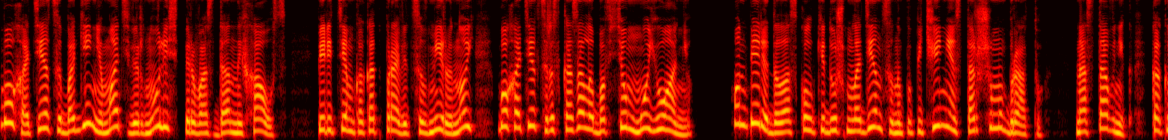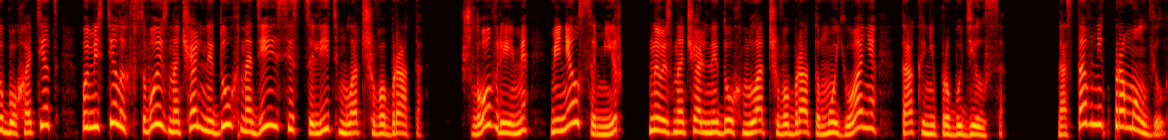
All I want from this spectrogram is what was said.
Бог-отец и богиня-мать вернулись в первозданный хаос. Перед тем, как отправиться в мир иной, Бог-отец рассказал обо всем Мо Юаню. Он передал осколки душ младенца на попечение старшему брату. Наставник, как и Бог-отец, поместил их в свой изначальный дух, надеясь исцелить младшего брата. Шло время, менялся мир, но изначальный дух младшего брата Мо Юаня так и не пробудился. Наставник промолвил,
